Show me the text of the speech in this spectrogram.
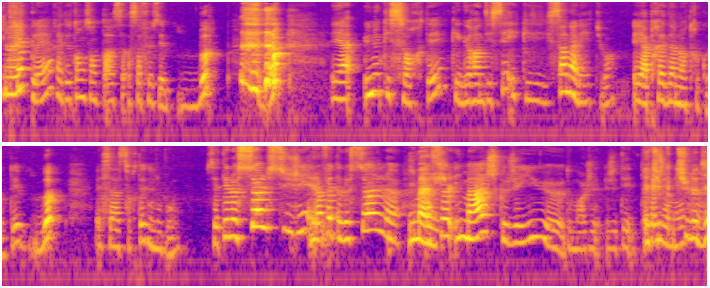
très claire et de temps en temps, ça, ça faisait bloup, et une qui sortait, qui grandissait et qui s'en allait, tu vois. Et après, d'un autre côté, blop, et ça sortait de nouveau. C'était le seul sujet, et en fait, le seul, image. la seule image que j'ai eue euh, de moi. J'étais très tu, gênée. Tu le dis,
